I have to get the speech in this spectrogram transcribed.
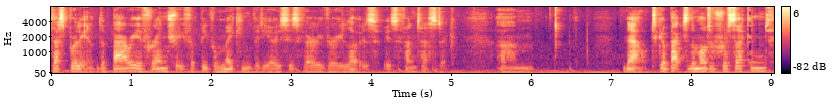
that's brilliant. The barrier for entry for people making videos is very, very low. It's, it's fantastic. Um, now, to go back to the model for a second,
